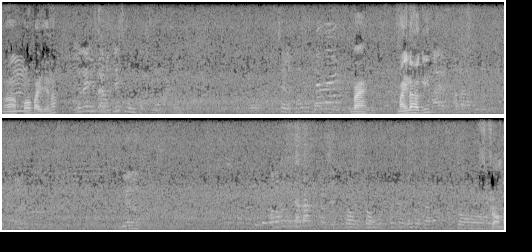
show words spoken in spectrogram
हा. प पाहिजे ना? हे म्हणतात. चला. बाय. माईला हगी. स्ट्रॉंग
